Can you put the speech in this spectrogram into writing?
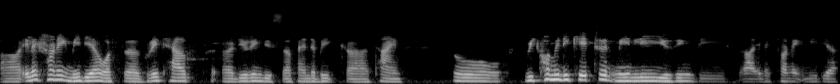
uh, electronic media was a great help uh, during this uh, pandemic uh, time. So we communicated mainly using these uh, electronic media.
